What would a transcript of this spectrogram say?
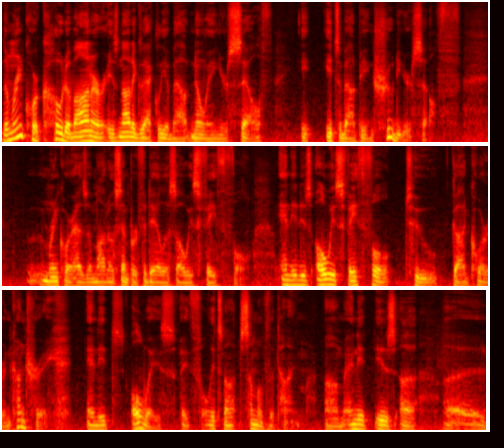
The Marine Corps Code of Honor is not exactly about knowing yourself, it, it's about being true to yourself. The Marine Corps has a motto, Semper Fidelis, always faithful. and it is always faithful to God, Corps, and country. And it's always faithful. It's not some of the time. Um, and it is a, a,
